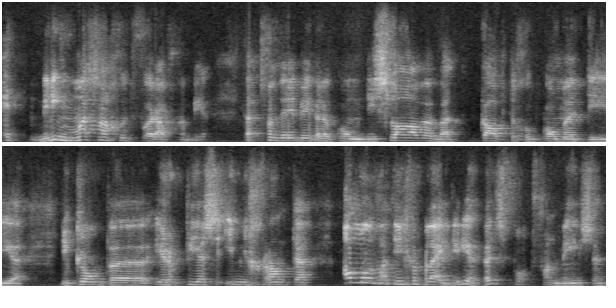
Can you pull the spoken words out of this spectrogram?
het met die massa goed vooraf gebeur. Dat van die Republiek kom, die slawe wat Kaap toe gekom het, die die klomp uh, Europese immigrante, almal wat hier gebly het, hierdie hutspot van mense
